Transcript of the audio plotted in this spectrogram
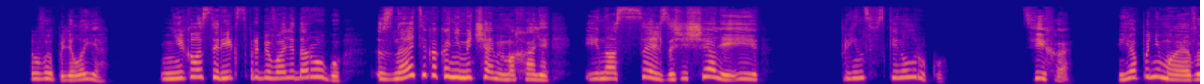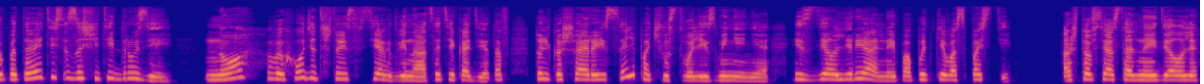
— выпалила я. «Николас и Рикс пробивали дорогу. Знаете, как они мечами махали? И нас цель защищали, и...» Принц вскинул руку. «Тихо. Я понимаю, вы пытаетесь защитить друзей. Но выходит, что из всех двенадцати кадетов только Шайра и Сель почувствовали изменения и сделали реальные попытки вас спасти. А что все остальные делали?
